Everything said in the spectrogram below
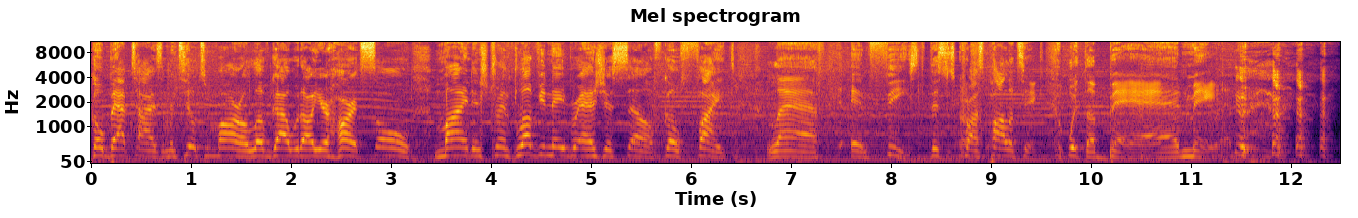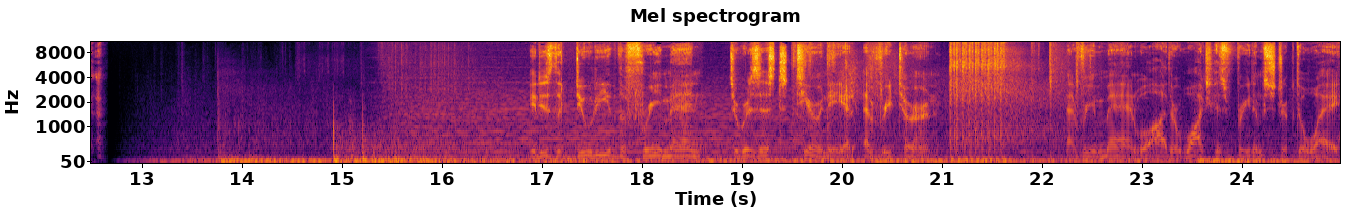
go baptize them. Until tomorrow, love God with all your heart, soul, mind, and strength. Love your neighbor as yourself. Go fight, laugh, and feast. This is Cross Politic with a bad man. It is the duty of the free man to resist tyranny at every turn. Every man will either watch his freedom stripped away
